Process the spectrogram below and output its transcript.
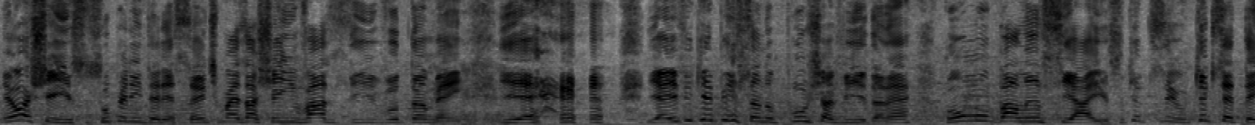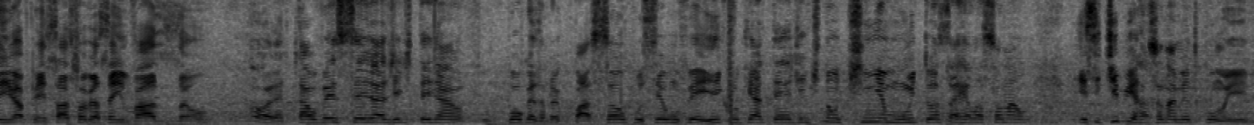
Eu achei isso super interessante, mas achei invasivo também. E, é, e aí fiquei pensando, puxa vida vida, né? Como balancear isso? O que, que, você, o que, que você tem a pensar sobre essa invasão? Olha, talvez seja a gente tenha um pouco essa preocupação por ser um veículo que até a gente não tinha muito essa relaciona, esse tipo de relacionamento com ele.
